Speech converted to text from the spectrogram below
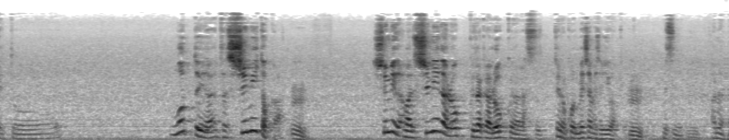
えっともっとな趣味とか趣味が、まあ、趣味がロックだからロック流すっていうのはこれめちゃめちゃいいわけ。よ、うん。別に、あのね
